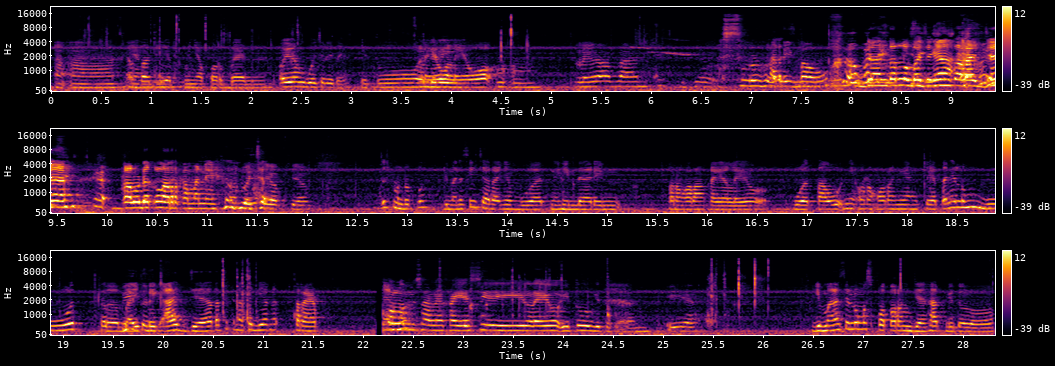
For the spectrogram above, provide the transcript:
Uh yang Apa dia punya korban. Oh yang gue ceritain? Itu Oh, Leo dari- Leo. Mm-mm. Leo apaan Suruh harimau. Udah ntar lo bacanya ntar aja. Kalau udah kelar rekamannya baca. siap siap. Terus menurut lo gimana sih caranya buat ngehindarin orang-orang kayak Leo buat tahu nih orang-orang yang kelihatannya lembut eh, baik-baik aja tapi ternyata dia trap kalau misalnya kayak si Leo itu gitu kan. Iya. Gimana sih lu nge-spot orang jahat gitu loh?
